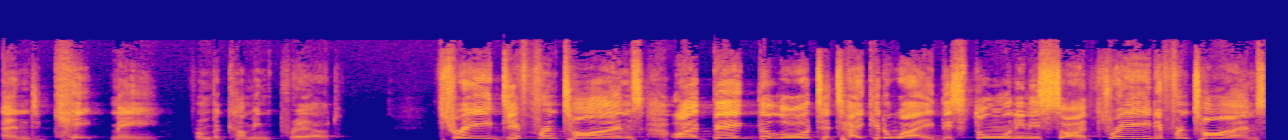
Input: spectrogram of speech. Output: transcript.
and keep me from becoming proud. Three different times I begged the Lord to take it away, this thorn in his side. Three different times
